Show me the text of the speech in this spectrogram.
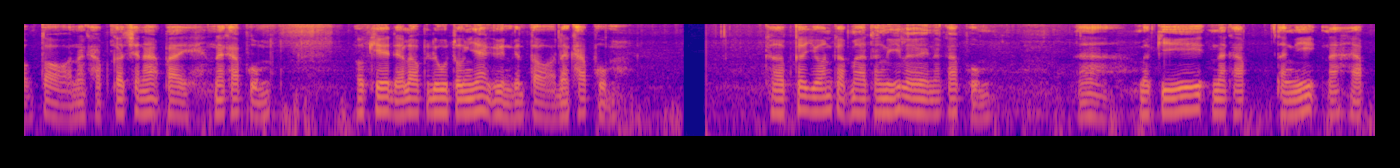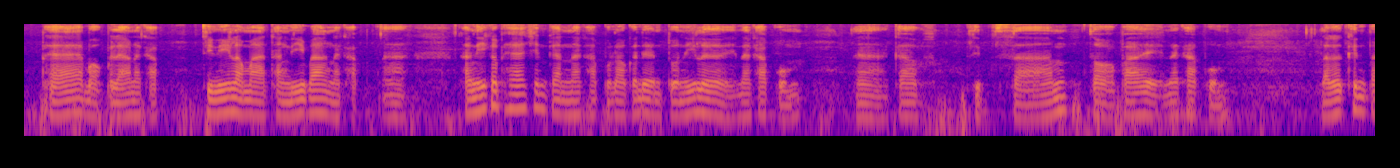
2 ต่อนะครับ ก็ชนะไปนะครับผมโอเค เดี๋ยวเราไปดูตรงแยกอื่นกันต่อนะครับผม ครับก็ย้อนกลับมาทางนี้เลยนะครับผมอ่าเมื่อกี้นะครับทางนี้นะครับ แพ้บอกไปแล้วนะครับ ทีนี้เรามาทางนี้บ้างนะครับอ่า ทางนี้ก็แพ้เช่นกันนะครับเราก็เดินตัวนี้เลยนะครับผมอ่าเก้าสิบสามต่อไปนะครับผมแล้วก็ขึ้นไป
